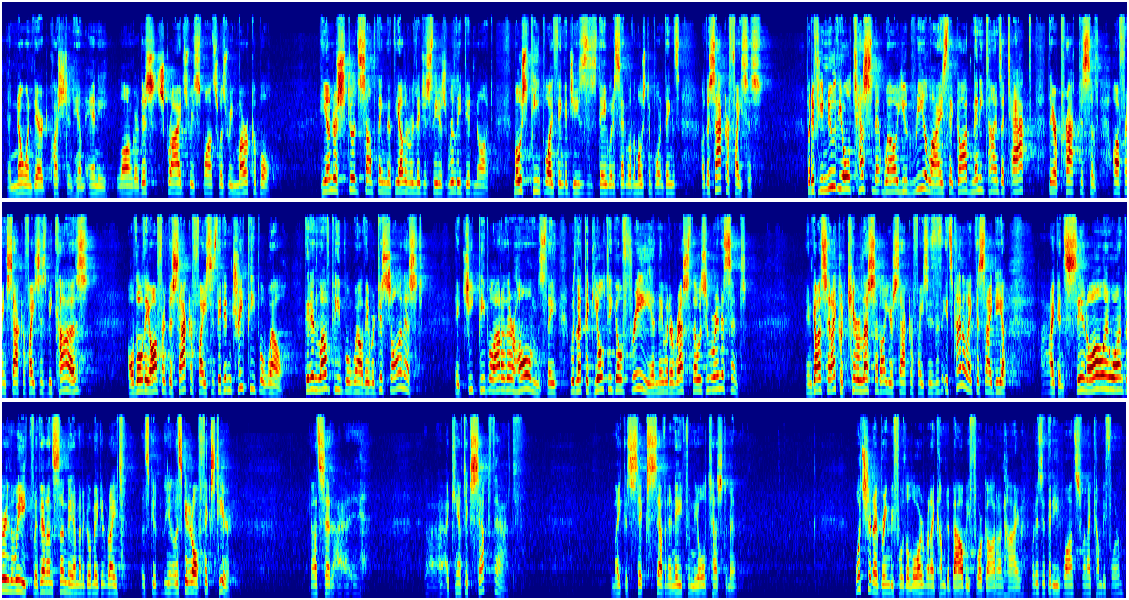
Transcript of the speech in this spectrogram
And no one dared question him any longer. This scribe's response was remarkable. He understood something that the other religious leaders really did not. Most people, I think, in Jesus' day would have said, well, the most important things are the sacrifices. But if you knew the Old Testament well, you'd realize that God many times attacked their practice of offering sacrifices because although they offered the sacrifices, they didn't treat people well. They didn't love people well. They were dishonest. They'd cheat people out of their homes. They would let the guilty go free and they would arrest those who were innocent. And God said, I could care less about your sacrifices. It's kind of like this idea I can sin all I want during the week, but then on Sunday I'm going to go make it right. Let's get, you know, let's get it all fixed here. God said, I, I, I can't accept that. Micah 6, 7, and 8 from the Old Testament. What should I bring before the Lord when I come to bow before God on high? What is it that He wants when I come before Him?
